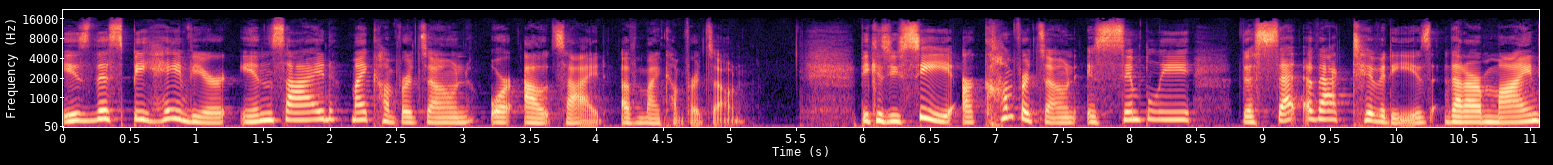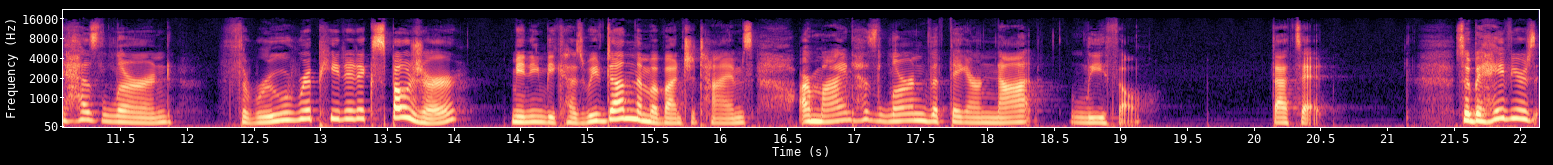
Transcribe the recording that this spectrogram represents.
is this behavior inside my comfort zone or outside of my comfort zone? Because you see, our comfort zone is simply the set of activities that our mind has learned through repeated exposure, meaning because we've done them a bunch of times, our mind has learned that they are not lethal. That's it. So, behaviors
